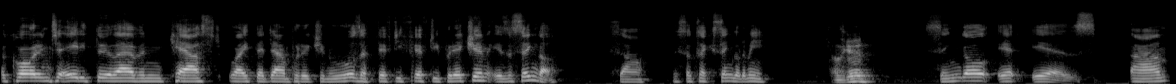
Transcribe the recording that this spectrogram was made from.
according to 8311 cast, write that down prediction rules, a 50-50 prediction is a single. So this looks like a single to me. Sounds good. Single it is. Um,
